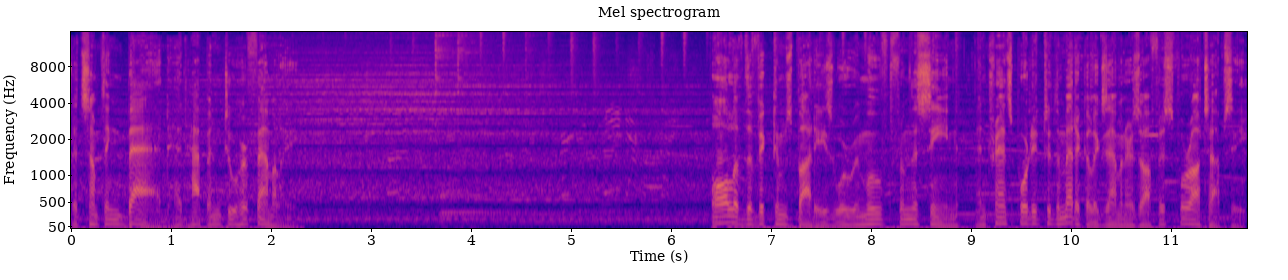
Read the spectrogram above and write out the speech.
that something bad had happened to her family. All of the victims' bodies were removed from the scene and transported to the medical examiner's office for autopsy.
